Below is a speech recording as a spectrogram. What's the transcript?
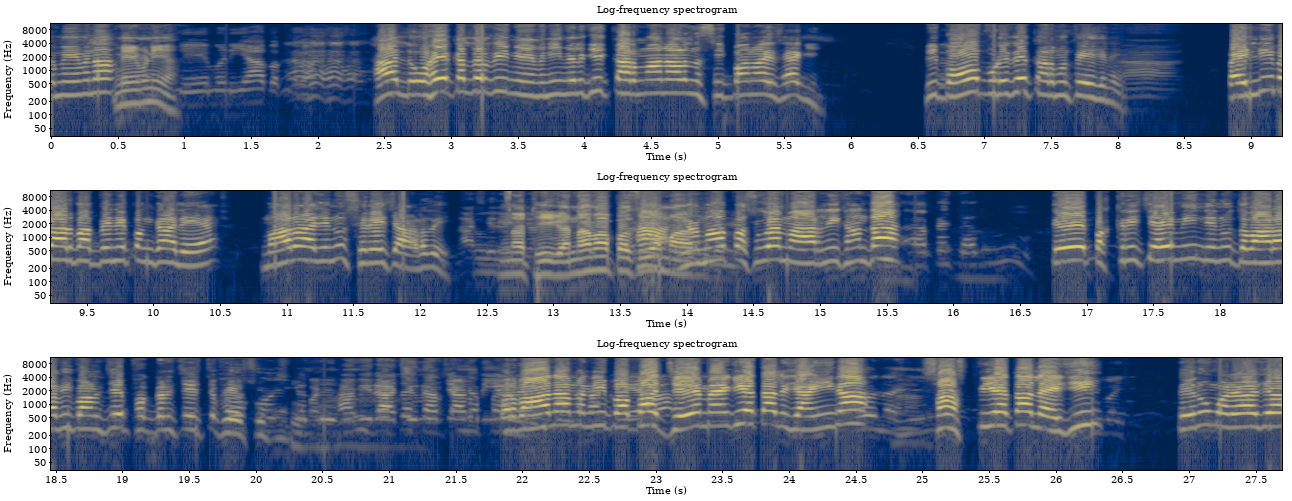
ਤੇ ਮੇਵਨਾ ਮੇਮਣੀ ਆ। ਬੱਕਰਾ। ਹਾਂ ਲੋਹੇ ਕਲਰ ਦੀ ਮੇਵਨੀ ਮਿਲ ਗਈ ਕਰਮਾਂ ਨਾਲ ਨਸੀਬਾਂ ਨਾਲ ਇਸ ਹੈਗੀ। ਵੀ ਬਹੁਤ ਬੁੜੇ ਦੇ ਕਰਮ ਤੇਜ ਨੇ। ਹਾਂ। ਪਹਿਲੀ ਵਾਰ ਬਾਬੇ ਨੇ ਪੰਗਾ ਲਿਆ। ਮਹਾਰਾਜ ਨੂੰ ਸਿਰੇ ਚਾੜ ਦੇ। ਨਾ ਠੀਕ ਆ ਨਵਾਂ ਪਸ਼ੂ ਆ ਮਾਰ ਨਵਾਂ ਪਸ਼ੂ ਹੈ ਮਾਰ ਨਹੀਂ ਖਾਂਦਾ। ਤੇ ਬੱਕਰੀ ਚਾਹੇ ਮਹੀਨੇ ਨੂੰ ਦੁਬਾਰਾ ਵੀ ਬਣ ਜੇ ਫੱਗਣ ਚ ਚ ਫੇਰ ਚੜਦੀ ਪਰਵਾਹ ਨਾ ਮੰਨੀ ਬਾਬਾ ਜੇ ਮਹਿੰਗੀ ਹੈ ਤਾਂ ਲਿਜਾਈ ਨਾ ਸਸਤੀ ਹੈ ਤਾਂ ਲੈ ਜੀ। ਤੈਨੂੰ ਮੜਿਆ ਜਾ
